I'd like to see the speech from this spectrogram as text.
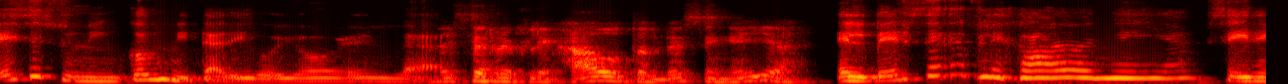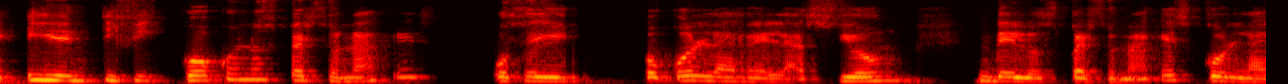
Esa es una incógnita, digo yo. El verse reflejado tal vez en ella. El verse reflejado en ella, ¿se identificó con los personajes o se identificó con la relación de los personajes con, la,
